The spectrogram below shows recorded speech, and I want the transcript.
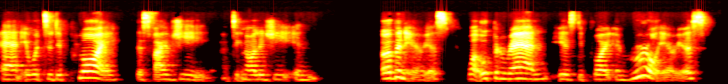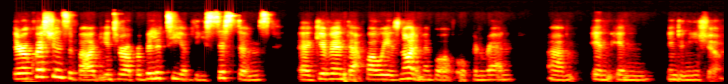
and it were to deploy this 5G technology in urban areas, while Open RAN is deployed in rural areas, there are questions about the interoperability of these systems, uh, given that Huawei is not a member of Open RAN um, in, in Indonesia.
